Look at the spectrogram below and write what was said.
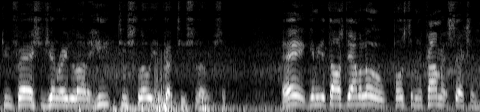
Too fast, you generate a lot of heat. Too slow, you cut too slow. So, hey, give me your thoughts down below. Post them in the comment section.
